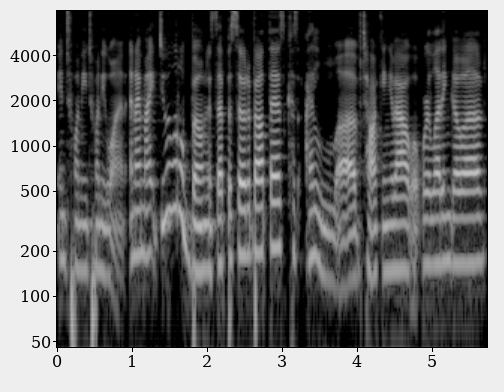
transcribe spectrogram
in 2021. And I might do a little bonus episode about this because I love talking about what we're letting go of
